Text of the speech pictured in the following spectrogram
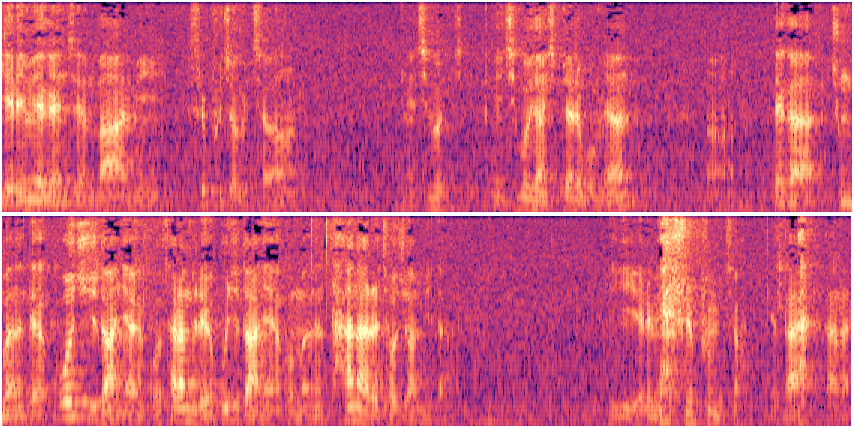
예레미야가 이제 마음이 슬프죠, 그렇죠? 15, 15장 10절에 보면 어, 내가 중반은 내가 꾸어주지도 아니하였고 사람들이 내가 꾸지도 아니하였건만은 다 나를 저주합니다. 이게 예레미야의 슬픔이죠. 다, 다 나.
